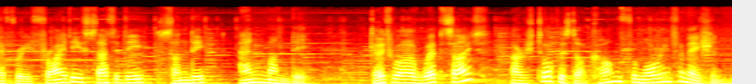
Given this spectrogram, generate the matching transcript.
every Friday, Saturday, Sunday, and Monday. Go to our website irishtalkers.com for more information.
